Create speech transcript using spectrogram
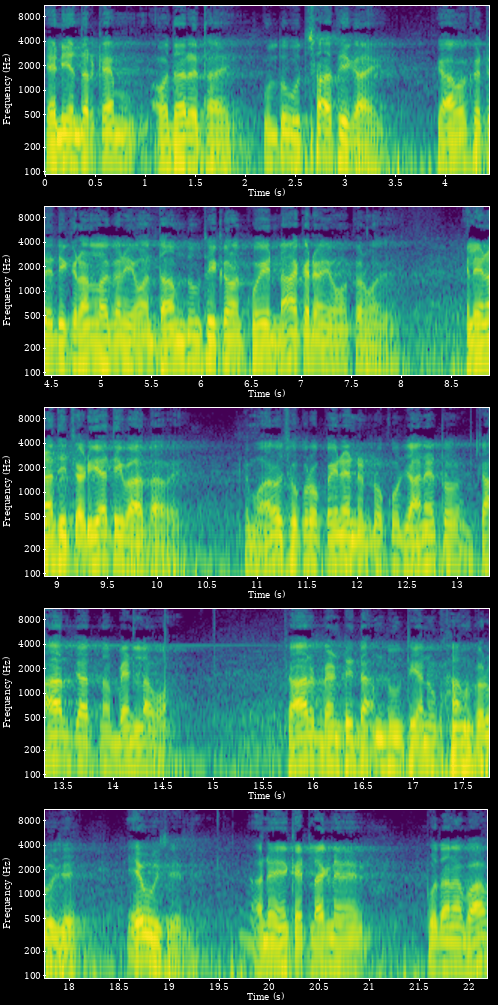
એની અંદર કેમ વધારે થાય. ઉલટું ઉત્સાહથી ગાય કે આ વખતે દીકરાનું લગ્ન એવા ધામધૂમથી કરવા કોઈ ના કરે એવા કરવા છે. એટલે એનાથી ચડિયાતી વાત આવે. કે મારો છોકરો પહેરીને લોકો જાણે તો ચાર જાતના બેન લાવો ચાર બેન્ડથી ધામધૂમથી આનું કામ કરવું છે, એવું છે. અને કેટલાકને પોતાના બાપ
